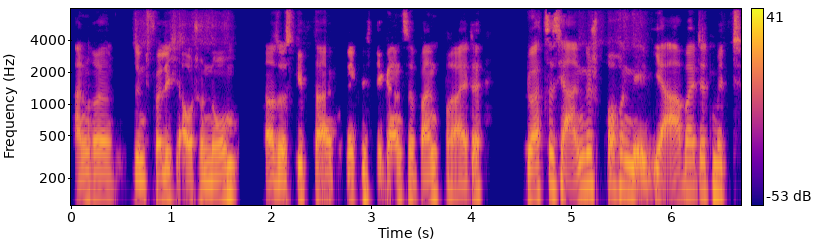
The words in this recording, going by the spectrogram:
andere sind völlig autonom. Also es gibt da wirklich die ganze Bandbreite. Du hast es ja angesprochen, ihr arbeitet mit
